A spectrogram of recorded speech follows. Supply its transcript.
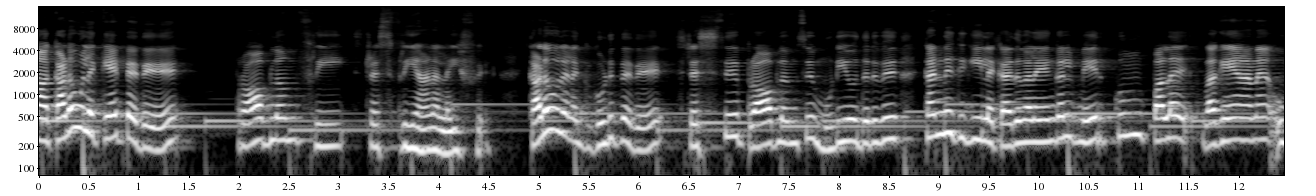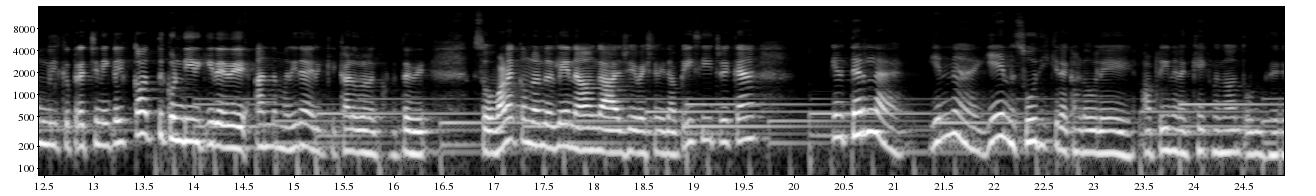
நான் கடவுளை கேட்டது ப்ராப்ளம் ஃப்ரீ ஸ்ட்ரெஸ் ஃப்ரீயான லைஃபு கடவுள் எனக்கு கொடுத்தது ஸ்ட்ரெஸ்ஸு ப்ராப்ளம்ஸு முடியுதர்வு கண்ணுக்கு கீழே கருவலயங்கள் மேற்கும் பல வகையான உங்களுக்கு பிரச்சனைகள் காத்து கொண்டிருக்கிறது. அந்த மாதிரி தான் இருக்குது கடவுள் எனக்கு கொடுத்தது. ஸோ வணக்கம் நண்பர்களே நான் உங்கள் அஜய் வைஷ்ணவி தான் பேசிகிட்டு இருக்கேன். எனக்கு தெரில. என்ன ஏன் என்னை சோதிக்கிற கடவுளே? அப்படின்னு எனக்கு கேட்கணும் தான் தோணுது.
